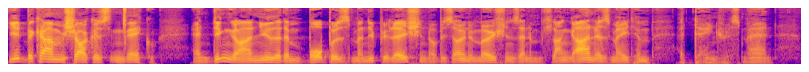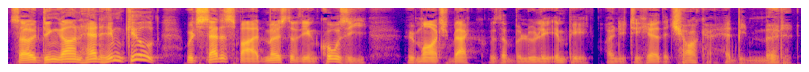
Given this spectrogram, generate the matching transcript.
He had become Shaka's Ngeku, and Dingaan knew that Mbopa's manipulation of his own emotions and Mhlangana's made him a dangerous man. So Dingaan had him killed, which satisfied most of the Nkosi, who marched back with the Baluli impi, only to hear that Shaka had been murdered.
